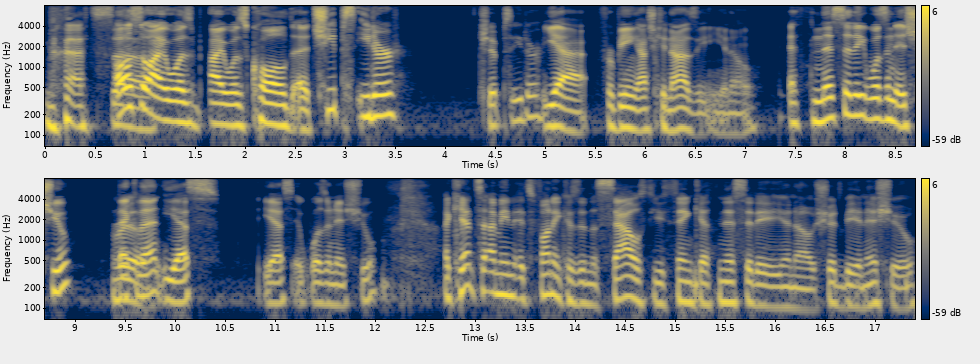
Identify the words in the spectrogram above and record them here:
That's uh, also, I was I was called a chips eater. chips eater. Yeah, for being Ashkenazi. You know, ethnicity was an issue back then. Yes, yes, it was an issue. I can't say. I mean, it's funny because in the South, you think ethnicity, you know, should be an issue,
